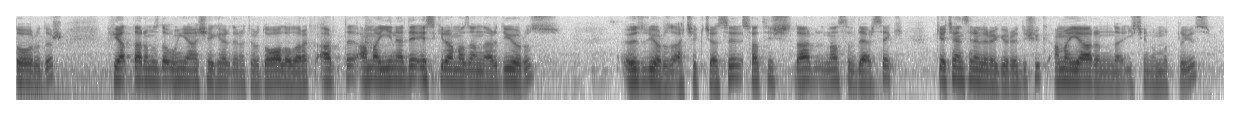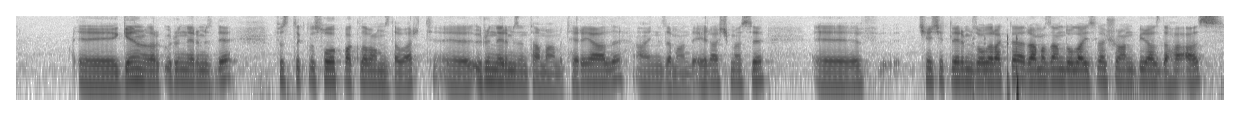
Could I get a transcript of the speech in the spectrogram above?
doğrudur. Fiyatlarımız da un yağı şekerden ötürü doğal olarak arttı ama yine de eski Ramazanlar diyoruz. Özlüyoruz açıkçası. Satışlar nasıl dersek geçen senelere göre düşük ama yarın da için umutluyuz. Ee, genel olarak ürünlerimizde fıstıklı soğuk baklavamız da var. Ee, ürünlerimizin tamamı tereyağlı, aynı zamanda el açması. F- çeşitlerimiz olarak da Ramazan dolayısıyla şu an biraz daha az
